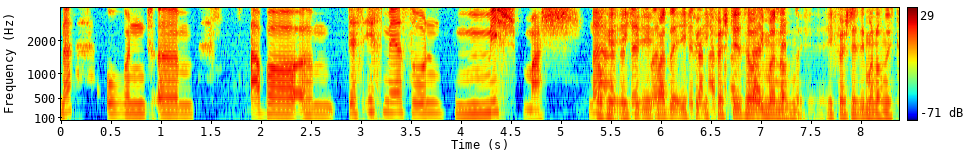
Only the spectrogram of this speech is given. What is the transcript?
Ne? Und ähm, aber ähm, das ist mehr so ein Mischmasch. Ne? Okay, also das, ich, warte, ich, ich verstehe es aber immer noch nicht. Ich verstehe es immer noch nicht.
